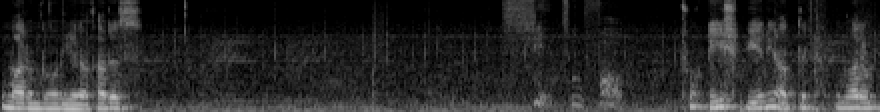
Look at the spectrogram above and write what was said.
Umarım doğru yere atarız. Çok değişik bir yere attık. Umarım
